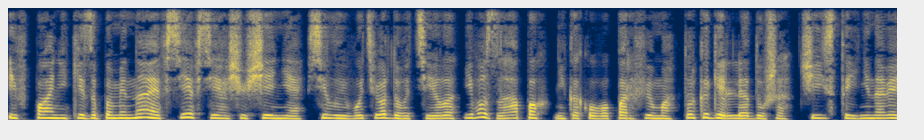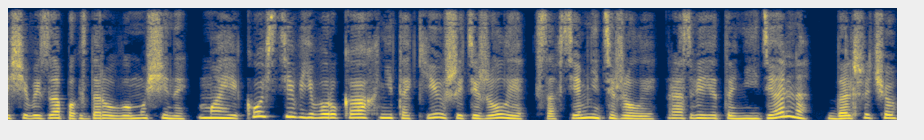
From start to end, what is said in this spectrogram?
и в панике запоминая все-все ощущения. Силу его твердого тела, его запах, никакого парфюма, только гель для душа. Чистый, ненавязчивый запах здорового мужчины. Мои кости в его руках не такие уж и тяжелые, совсем не тяжелые. Разве это не идеально? Дальше что?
